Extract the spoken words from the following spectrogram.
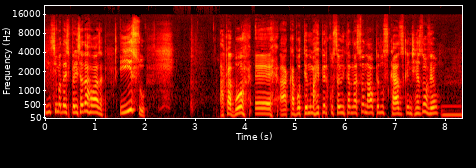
Em cima da experiência da Rosa. E isso acabou, é, acabou tendo uma repercussão internacional pelos casos que a gente resolveu, hum.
